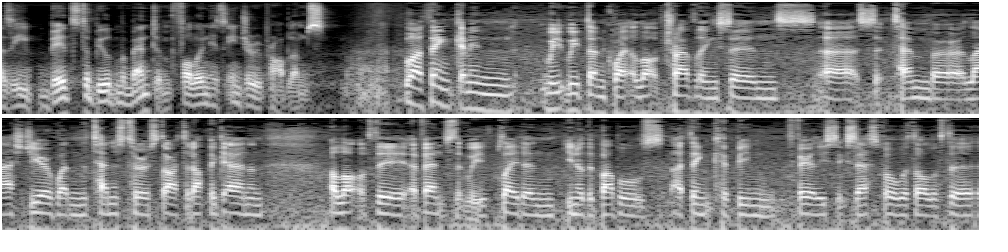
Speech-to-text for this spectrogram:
as he bids to build momentum following his injury problems. Well, I think, I mean, we, we've done quite a lot of travelling since uh, September last year when the tennis tour started up again. and a lot of the events that we've played in, you know, the bubbles, I think have been fairly successful with all of the,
